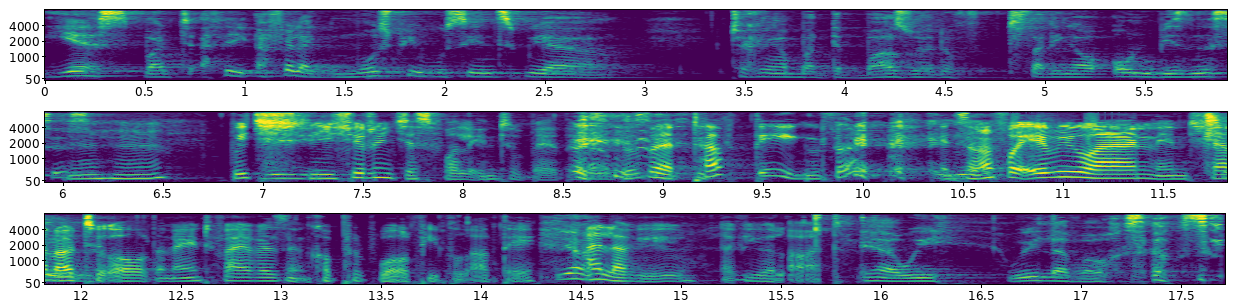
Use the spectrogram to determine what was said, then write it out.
yes, but I think I feel like most people since we are talking about the buzzword of starting our own businesses, Mm-hmm. Which you shouldn't just fall into, by the way. Those are tough things. huh? It's not for everyone. And shout out to all the 95ers and corporate world people out there. Yeah. I love you. Love you a lot. yeah, we we love ourselves.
